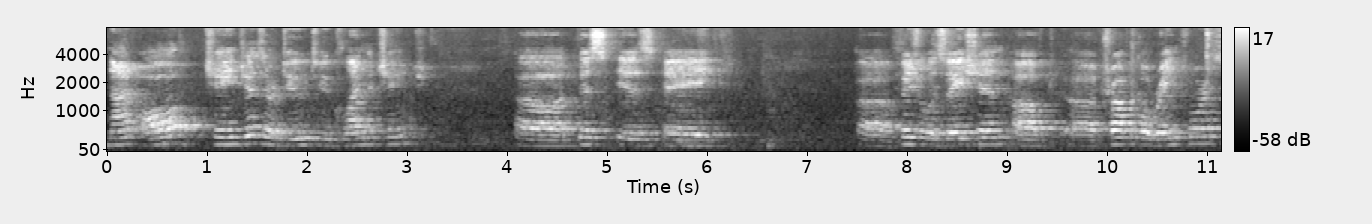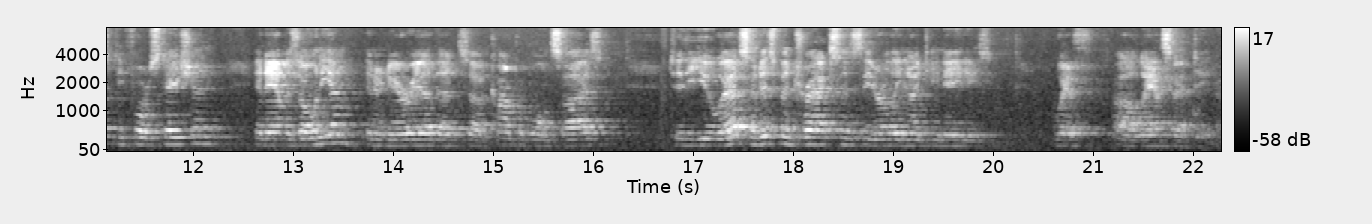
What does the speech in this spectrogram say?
Not all changes are due to climate change. Uh, this is a uh, visualization of uh, tropical rainforest deforestation in Amazonia, in an area that's uh, comparable in size to the U.S., and it's been tracked since the early 1980s with uh, Landsat data.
